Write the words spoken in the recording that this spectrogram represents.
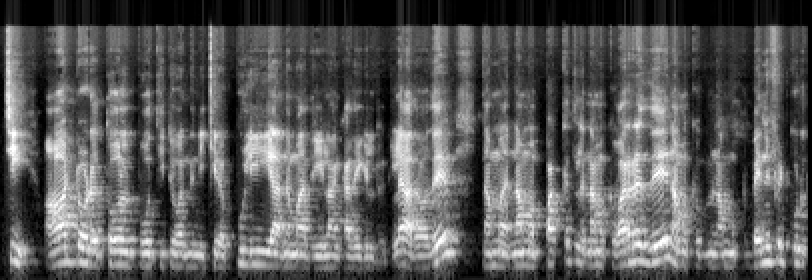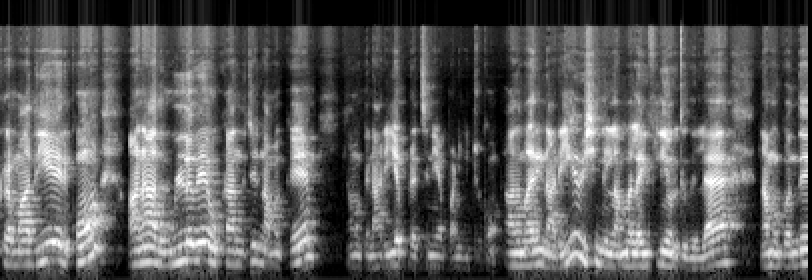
சி ஆட்டோட தோல் போத்திட்டு வந்து நிக்கிற புலி அந்த மாதிரி எல்லாம் கதைகள் இருக்குல்ல? அதாவது நம்ம நம்ம பக்கத்துல நமக்கு வர்றது நமக்கு நமக்கு பெனிஃபிட் கொடுக்குற மாதிரியே இருக்கும். ஆனா அது உள்ளவே உட்காந்துட்டு நமக்கு நமக்கு நிறைய பிரச்சனையா பண்ணிட்டு இருக்கோம். அந்த மாதிரி நிறைய விஷயங்கள் நம்ம லைஃப்லயும் இருக்குது இல்ல? நமக்கு வந்து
